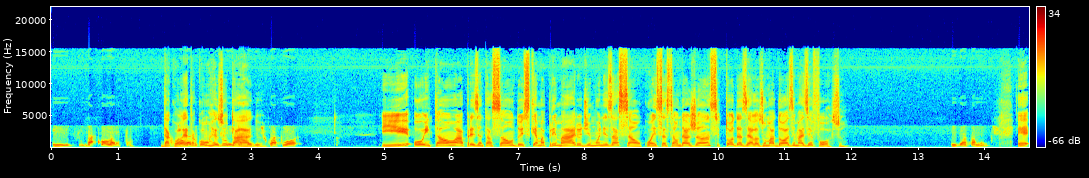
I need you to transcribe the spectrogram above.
Isso, da coleta. Da coleta, coleta com o resultado. 24 horas. E, ou então a apresentação do esquema primário de imunização, com exceção da Janssen, todas elas uma dose mais reforço. Exatamente. É,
